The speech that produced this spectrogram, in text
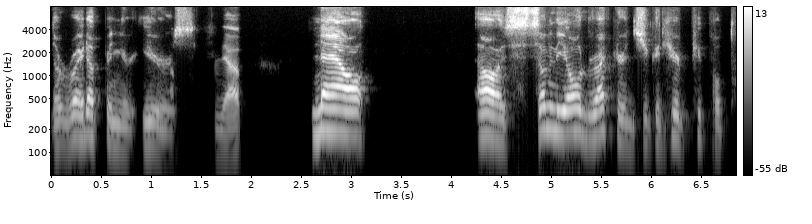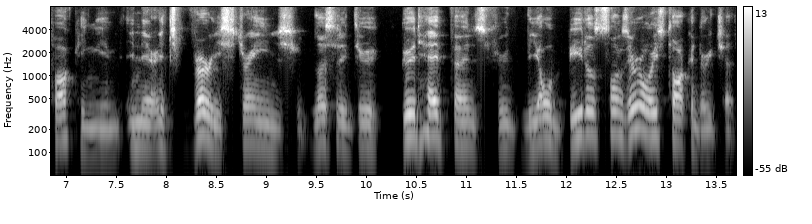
They're right up in your ears. Yep. Now, oh, some of the old records, you could hear people talking in, in there. It's very strange listening to good headphones for the old Beatles songs. They're always talking to each other.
